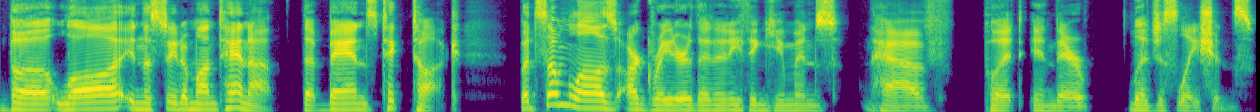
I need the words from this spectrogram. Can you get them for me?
the law in the state of Montana that bans TikTok. But some laws are greater than anything humans have put in their legislations.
